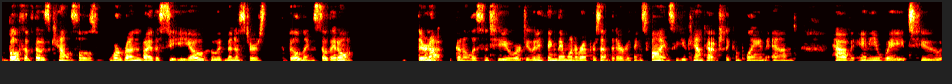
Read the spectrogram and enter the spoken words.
Both of those councils were run by the CEO who administers the buildings, so they don't they're not going to listen to you or do anything. They want to represent that everything's fine. So you can't actually complain and have any way to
